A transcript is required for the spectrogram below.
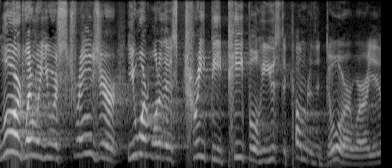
Lord, when were you a stranger? You weren't one of those creepy people who used to come to the door, were you?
